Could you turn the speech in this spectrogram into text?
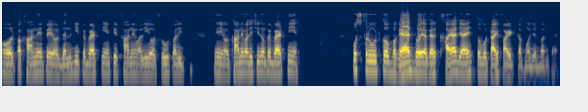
और पखाने पे और गंदगी पे बैठती हैं, फिर खाने वाली और फ्रूट वाली और खाने वाली चीज़ों पे बैठती हैं। उस फ्रूट को बगैर धोए अगर खाया जाए तो वो टाइफाइड का मौजब बनता है।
